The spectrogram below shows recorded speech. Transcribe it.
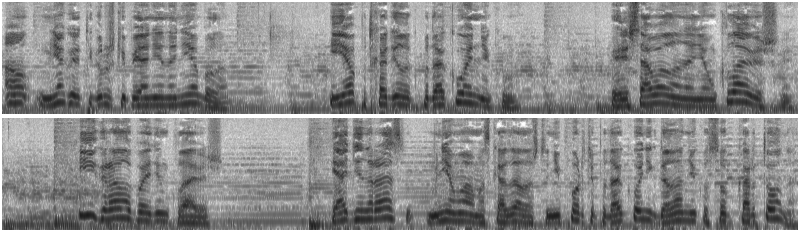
А у меня, говорит, игрушки пианино не было. И я подходила к подоконнику рисовала на нем клавиши и играла по этим клавишам. И один раз мне мама сказала, что не порти подоконник, дала мне кусок картона.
